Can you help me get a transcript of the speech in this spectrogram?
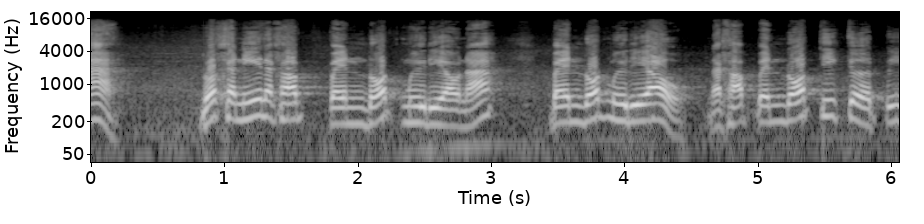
อะรถคันนี้นะครับเป็นรถมือเดียวนะ เป็นรถมือเดียวนะครับ เป็นรถที่เกิดปี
